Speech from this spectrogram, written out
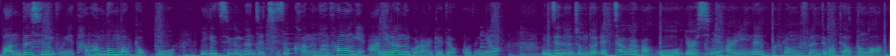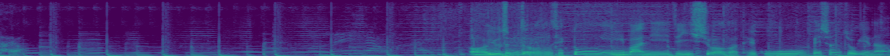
만드시는 분이 단 한 분밖에 없고 이게 지금 현재 지속 가능한 상황이 아니라는 걸 알게 되었거든요. 이제는 좀 더 애착을 갖고 열심히 알리는 그런 브랜드가 되었던 것 같아요. 어, 요즘 들어서 색동이 많이 이제 이슈화가 되고 패션 쪽이나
